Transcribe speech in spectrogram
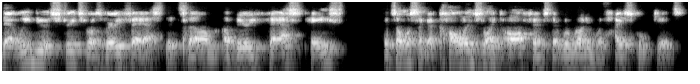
that we do at Streets is very fast. It's um, a very fast paced. It's almost like a college like offense that we're running with high school kids.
